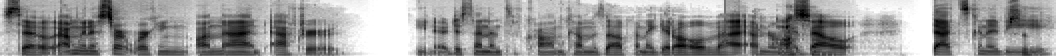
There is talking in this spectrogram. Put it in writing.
so i'm going to start working on that after you know descendants of crom comes up and i get all of that under my belt that's going to So be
